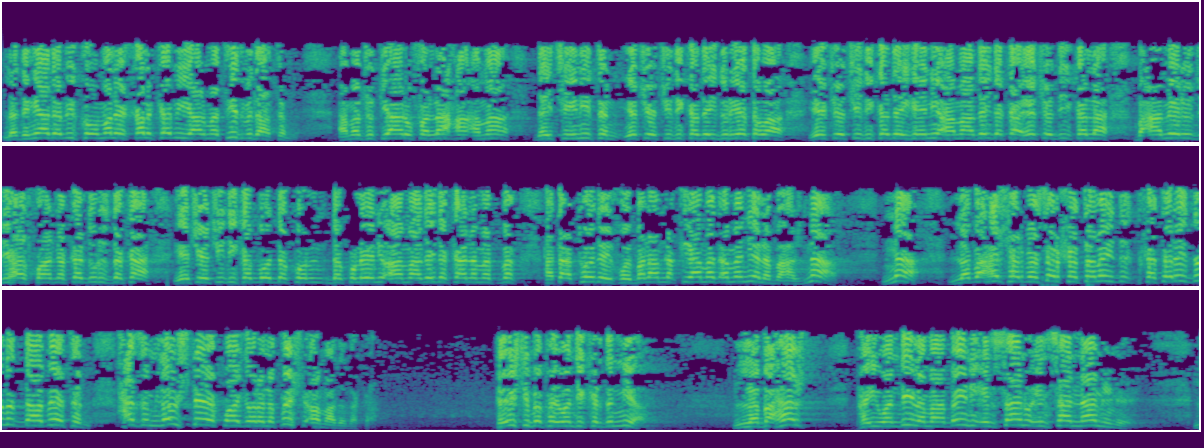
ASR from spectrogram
لە دنیا دەبی کۆمەڵێک خەڵکەبی یارمەتیت بداتن ئەمە جوتیار و فەلاحە ئەمە دەیچینیتن. یەکێکی دیکە دەیدورێتەوە یەکێکی دیکە دەیهێنی ئامادەی دەکا؟ یەکێ دیکە لە بە ئامێر و جیهاز خواردنەکە دروست دەکا؟ یەکێکی دیکە بۆ دەکوڵێنی و ئامادەی دەکا لە مەتبەق؟ هەتا تۆ دەیخۆی بەڵام لە قیامەت ئەمە نییە لە بەهەش نا نا لە بەهەش هەر بەسەر خەتەرەی دڵت دابێتن. حەزم لەو شتەیە خوای گەورە لە پێش ئامادە دەکا. پێویستی بە پەیوەندیکردن نییە. لە بەهشت پەیوەندی لە مابینی ئینسان و ئینسان نامینێ.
